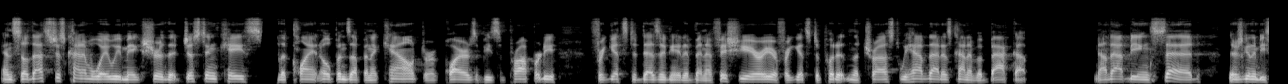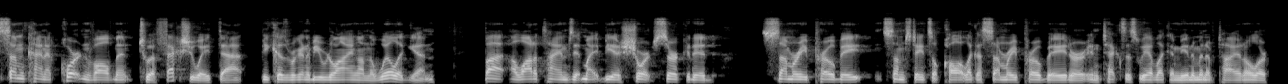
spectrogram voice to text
And so that's just kind of a way we make sure that just in case the client opens up an account or acquires a piece of property, forgets to designate a beneficiary or forgets to put it in the trust, we have that as kind of a backup. Now, that being said, there's going to be some kind of court involvement to effectuate that because we're going to be relying on the will again. But a lot of times it might be a short circuited summary probate. Some states will call it like a summary probate, or in Texas, we have like a muniment of title, or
